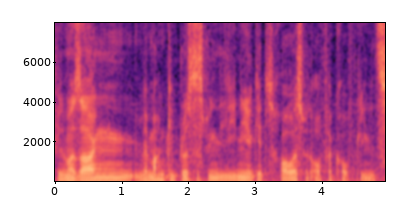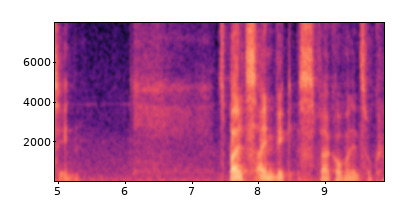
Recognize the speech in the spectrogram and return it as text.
ich würde mal sagen, wir machen kein Plus, deswegen die Linie geht raus, wird auch verkauft, Linie 10. Sobald es ein Weg ist, verkaufen wir den Zug.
